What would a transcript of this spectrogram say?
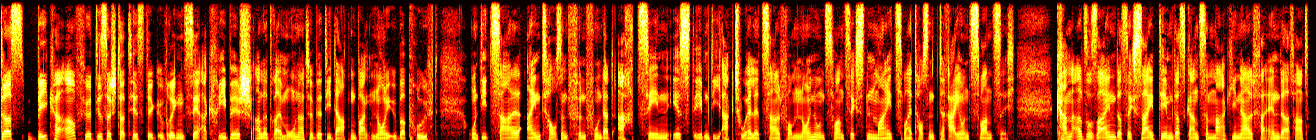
Das BKA führt diese Statistik übrigens sehr akribisch. Alle drei Monate wird die Datenbank neu überprüft und die Zahl 1518 ist eben die aktuelle Zahl vom 29. Mai 2023. Kann also sein, dass sich seitdem das Ganze marginal verändert hat.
